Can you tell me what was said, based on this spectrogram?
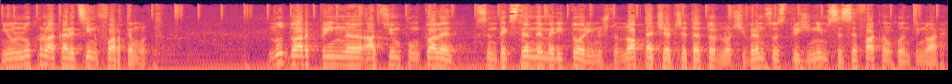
E un lucru la care țin foarte mult nu doar prin uh, acțiuni punctuale sunt extrem de meritorii, nu știu, noaptea cercetătorilor și vrem să o sprijinim și să se facă în continuare.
